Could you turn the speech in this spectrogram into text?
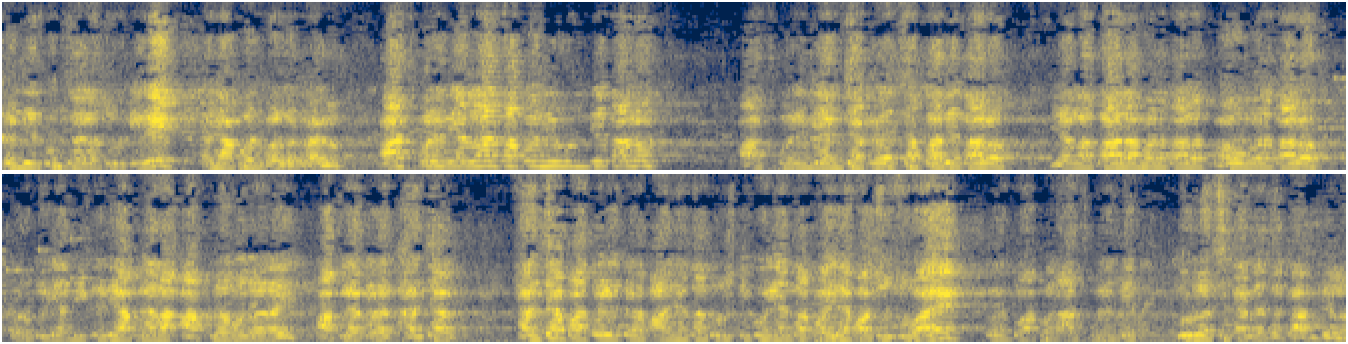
खंजीर खुपसायला सुरू केली आणि आपण बघत राहिलो. आजपर्यंत यांनाच आपण निवडून देत आलो. आजपर्यंत यांच्याकडे सत्ता देत आलो. याला दादा म्हणत आलं भाऊ म्हणत आलं परंतु यांनी कधी आपल्याला आपलं म्हणलं नाही. आपल्याकडे खालच्या खालच्या पातळीकडे पाहण्याचा दृष्टिकोन यांचा पहिल्यापासून सुरू आहे. परंतु आपण आजपर्यंत दुर्लक्ष करण्याचं काम केलं.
